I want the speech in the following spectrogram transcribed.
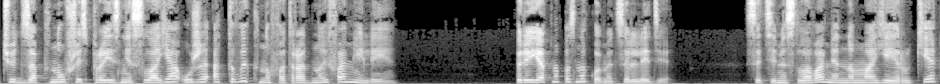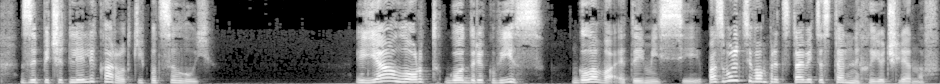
чуть запнувшись, произнесла я, уже отвыкнув от родной фамилии. «Приятно познакомиться, леди». С этими словами на моей руке запечатлели короткий поцелуй. «Я лорд Годрик Вис, глава этой миссии. Позвольте вам представить остальных ее членов.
